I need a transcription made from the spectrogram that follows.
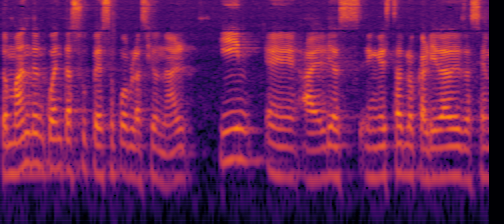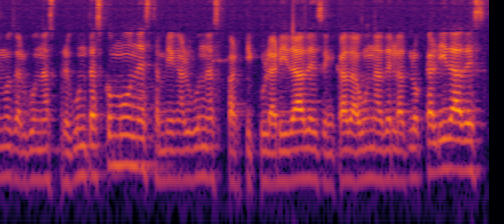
tomando en cuenta su peso poblacional y eh, a ellas, en estas localidades hacemos algunas preguntas comunes, también algunas particularidades en cada una de las localidades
